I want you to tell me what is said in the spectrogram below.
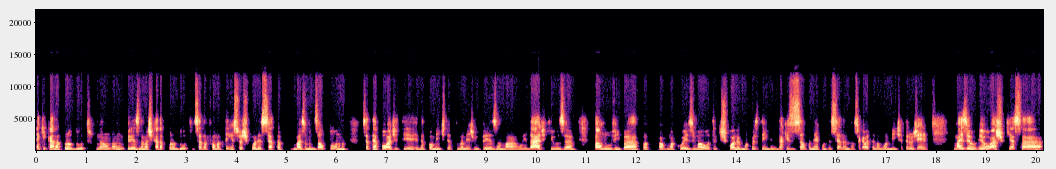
é que cada produto, não não empresa, né, mas cada produto, de certa forma, tem a sua escolha certa, mais ou menos autônoma. Você até pode ter, eventualmente, dentro de uma mesma empresa, uma unidade que usa tal nuvem para alguma coisa e uma outra que escolhe alguma coisa. Tem muita aquisição também acontecendo, então você acaba tendo um ambiente heterogêneo. Mas eu, eu acho que essa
